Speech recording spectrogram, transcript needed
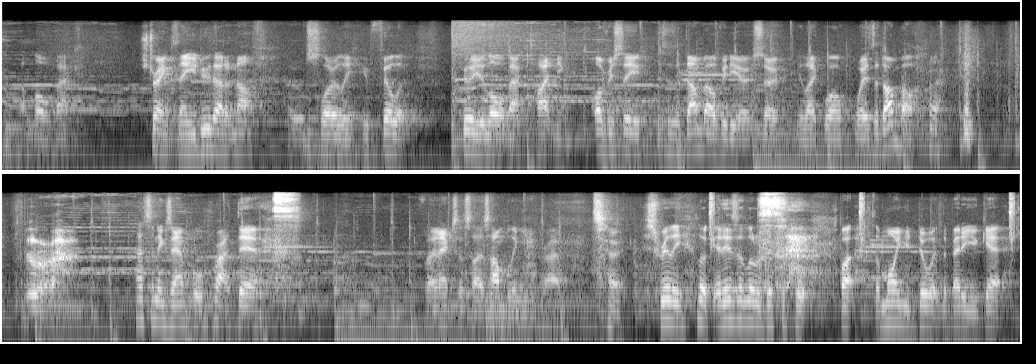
that lower back strength. Now you do that enough, it'll slowly, you feel it, feel your lower back tightening. Obviously, this is a dumbbell video, so you're like, well, where's the dumbbell? That's an example right there of an exercise humbling you, right? So it's really, look, it is a little difficult, but the more you do it, the better you get.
